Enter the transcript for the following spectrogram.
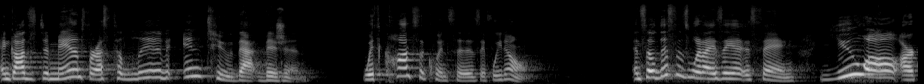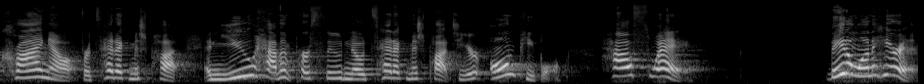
and God's demand for us to live into that vision with consequences if we don't. And so this is what Isaiah is saying. You all are crying out for Tzedek Mishpat, and you haven't pursued no Tzedek Mishpat to your own people. How sway? They don't want to hear it,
